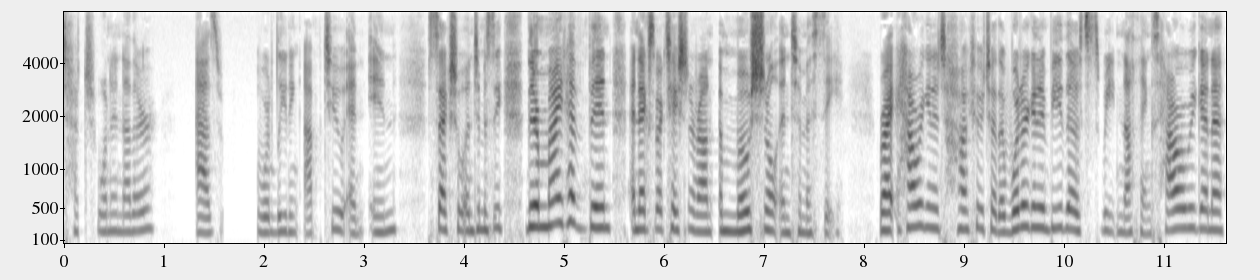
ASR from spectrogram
touch one another as we're leading up to and in sexual intimacy? There might have been an expectation around emotional intimacy right? How are we going to talk to each other? What are going to be those sweet nothings? How are we going to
